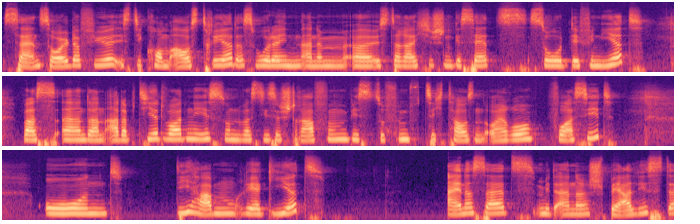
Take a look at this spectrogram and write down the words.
sein soll dafür, ist die Com Austria. Das wurde in einem äh, österreichischen Gesetz so definiert, was äh, dann adaptiert worden ist und was diese Strafen bis zu 50.000 Euro vorsieht. Und die haben reagiert, einerseits mit einer Sperrliste,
